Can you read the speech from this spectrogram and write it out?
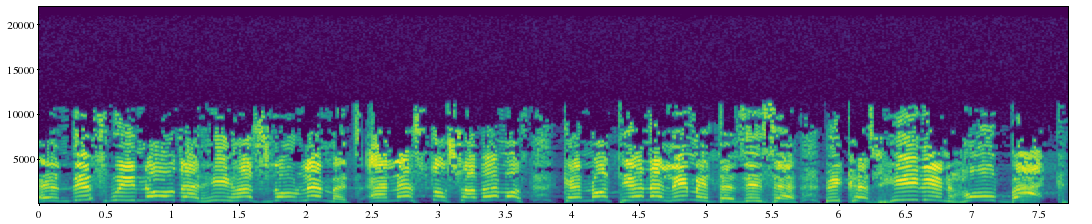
In this we know that he has no limits. En esto sabemos que no tiene límites, dice, because he didn't hold back.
